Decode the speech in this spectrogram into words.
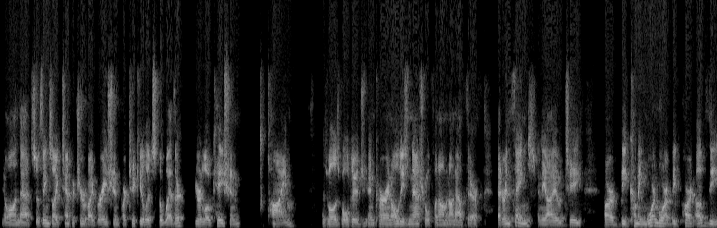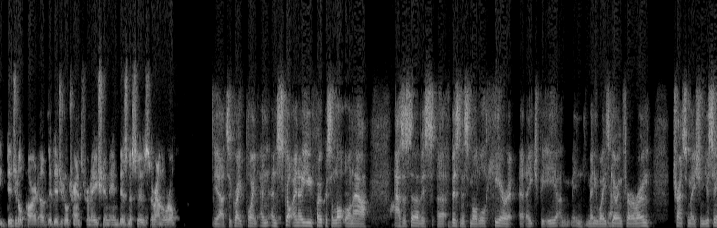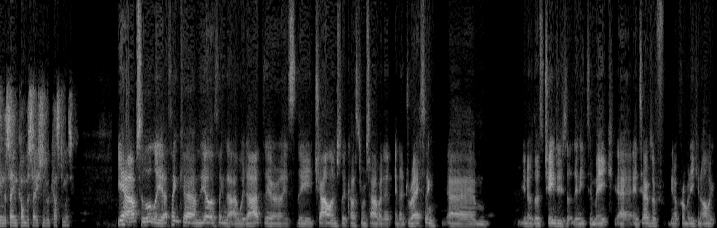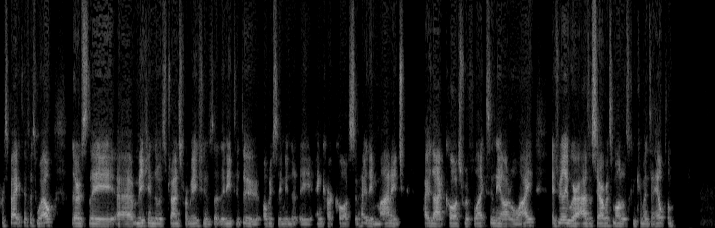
you know, on that. So things like temperature, vibration, particulates, the weather, your location, time, as well as voltage and current, all these natural phenomenon out there that are in things in the IoT are becoming more and more a big part of the digital part of the digital transformation in businesses around the world. Yeah, it's a great point. And and Scott, I know you focus a lot on our as a service uh, business model here at, at HPE. Um, in many ways, yeah. going through our own transformation. You're seeing the same conversations with customers. Yeah, absolutely. I think um, the other thing that I would add there is the challenge that customers have in, in addressing um, you know those changes that they need to make uh, in terms of you know from an economic perspective as well there's the uh, making those transformations that they need to do obviously mean that they incur costs and how they manage how that cost reflects in the roi is really where as a service models can come in to help them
